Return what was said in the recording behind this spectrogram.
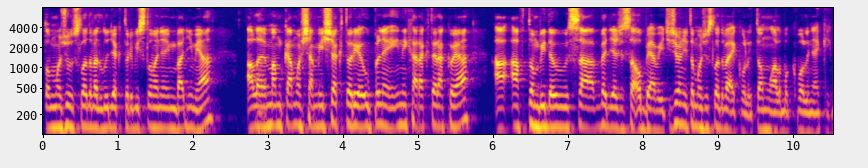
to môžu sledovať ľudia, ktorí vyslovene im vadím ja, ale mám kamoša Miša, ktorý je úplne iný charakter ako ja a, a v tom videu sa vedia, že sa objaví. Čiže oni to môžu sledovať aj kvôli tomu, alebo kvôli, nejakých,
